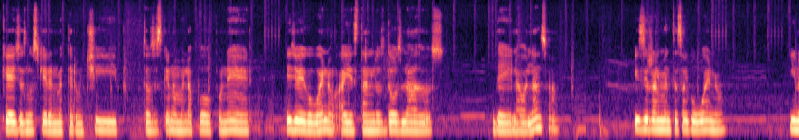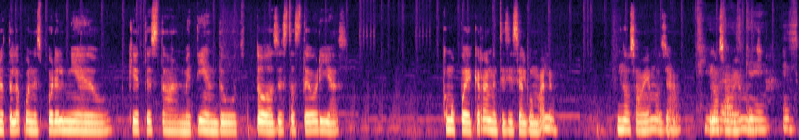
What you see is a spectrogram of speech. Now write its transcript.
que ellos nos quieren meter un chip, entonces que no me la puedo poner. Y yo digo, bueno, ahí están los dos lados de la balanza. Y si realmente es algo bueno y no te la pones por el miedo que te están metiendo todas estas teorías, ¿cómo puede que realmente sí sea algo malo? No sabemos ya. no sabemos. Es,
